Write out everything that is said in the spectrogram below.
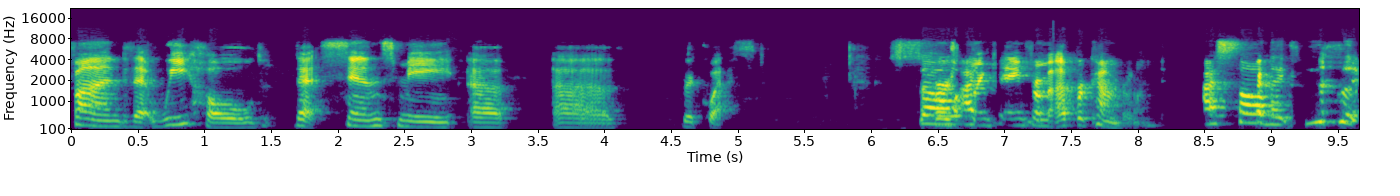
fund that we hold that sends me a, a request. So First I one came from Upper Cumberland. I saw that you put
